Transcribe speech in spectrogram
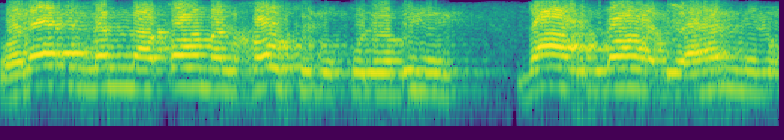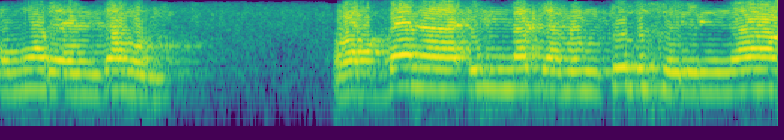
ولكن لما قام الخوف بقلوبهم دعوا الله بأهم الأمور عندهم ربنا إنك من تدخل النار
